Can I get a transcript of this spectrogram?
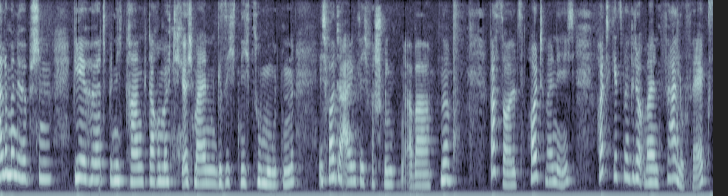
Hallo meine Hübschen, wie ihr hört, bin ich krank, darum möchte ich euch mein Gesicht nicht zumuten. Ich wollte eigentlich verschminken, aber ne, was soll's, heute mal nicht. Heute geht's mal wieder um meinen Filofax.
